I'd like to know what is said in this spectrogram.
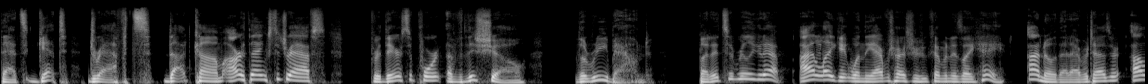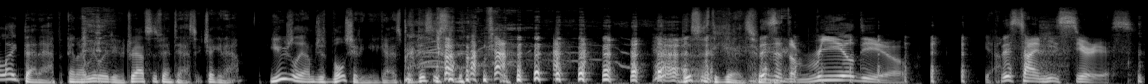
That's getdrafts.com. Our thanks to Drafts for their support of this show, The Rebound. But it's a really good app. I like it when the advertiser who come in is like, hey, I know that advertiser. I like that app. And I really do. Drafts is fantastic. Check it out. Usually I'm just bullshitting you guys, but this is this is the goods. This is the real deal. Yeah. This time he's serious.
